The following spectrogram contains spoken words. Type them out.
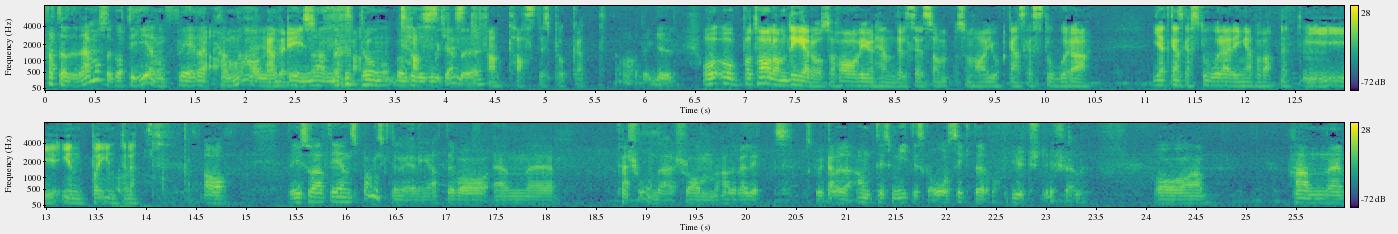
Fatta, det där måste ha gått igenom flera kanaler ja, men det är så innan de, de godkände fantastiskt, det. fantastiskt puckat. Ja, det är gud. Och, och på tal om det då så har vi ju en händelse som, som har gjort ganska stora gett ganska stora ringar på vattnet i, i, in, på internet. Ja, det är ju så att i en spansk turnering att det var en eh, person där som hade väldigt, ska vi kalla det antisemitiska åsikter och utstyrsel. Och han, eh,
